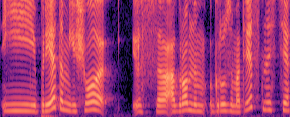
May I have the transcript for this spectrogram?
и при этом еще с огромным грузом ответственности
